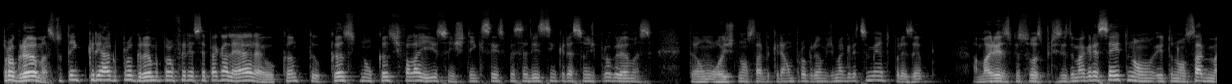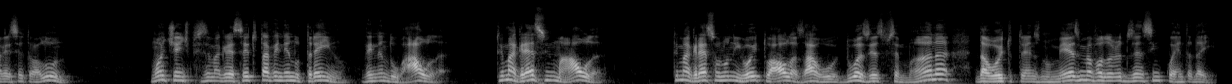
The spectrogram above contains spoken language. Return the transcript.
Programas, tu tem que criar um programa para oferecer para a galera. Eu, canto, canso, não canso de falar isso, a gente tem que ser especialista em criação de programas. Então, hoje tu não sabe criar um programa de emagrecimento, por exemplo. A maioria das pessoas precisa emagrecer e tu não, e tu não sabe emagrecer teu aluno. Um monte de gente precisa emagrecer e tu está vendendo treino, vendendo aula. Tu emagrece em uma aula. Tu emagrece o aluno em oito aulas, ah, duas vezes por semana, dá oito treinos no mês, meu valor é 250 daí.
